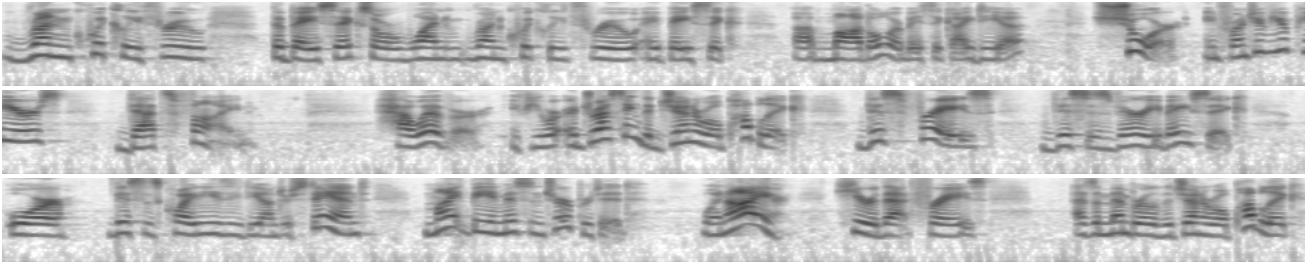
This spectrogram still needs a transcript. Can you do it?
run quickly through the basics or one run quickly through a basic uh, model or basic idea, sure, in front of your peers, that's fine. However, if you're addressing the general public, this phrase, this is very basic, or this is quite easy to understand, might be misinterpreted. When I hear that phrase as a member of the general public,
